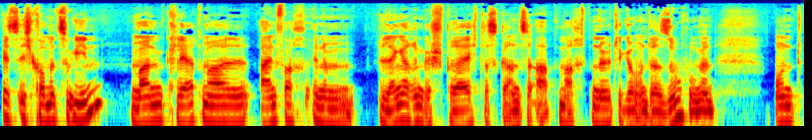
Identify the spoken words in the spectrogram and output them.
ist, ich komme zu Ihnen. Man klärt mal einfach in einem längeren Gespräch das Ganze ab, macht nötige Untersuchungen und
